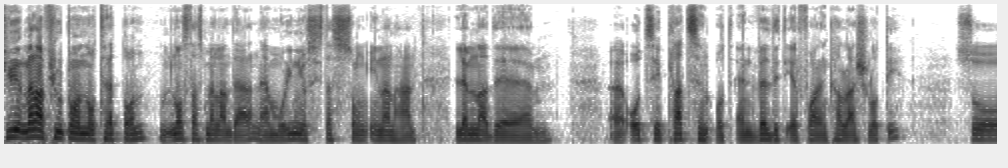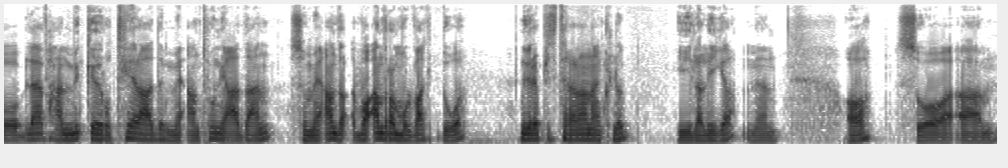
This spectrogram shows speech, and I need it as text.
mellan 14 och 13, någonstans mellan där, när Mourinhos sista säsong innan han lämnade um, uh, åt sig platsen åt en väldigt erfaren Carlo Ancelotti så blev han mycket roterad med Antonio Adan som är andra, var andra målvakt då. Nu representerar han en annan klubb i La Liga. Men ja, så um,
